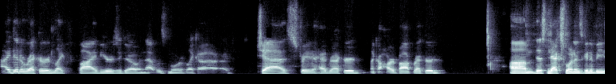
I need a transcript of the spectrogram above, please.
I did a record like five years ago, and that was more of like a, a jazz straight ahead record, like a hard bop record. Um, this next one is going to be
